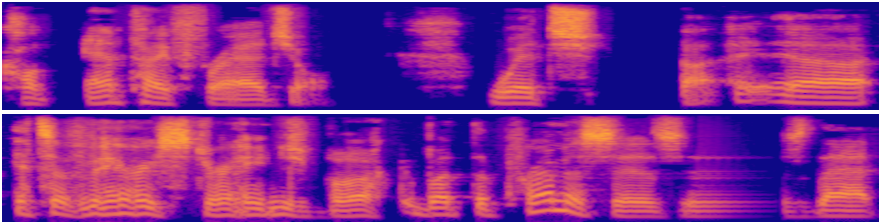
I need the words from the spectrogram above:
called Anti-Fragile, which uh, uh, it's a very strange book, but the premise is is that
